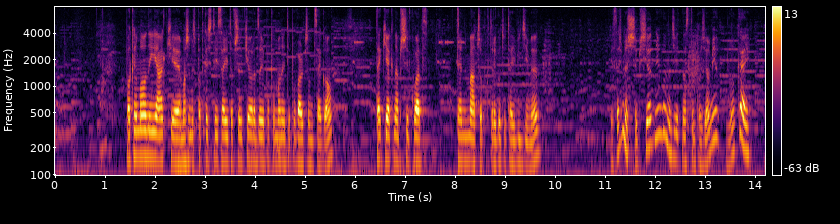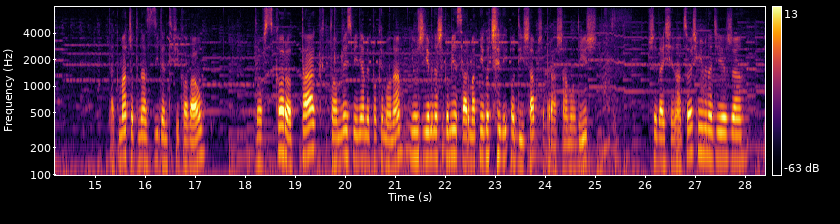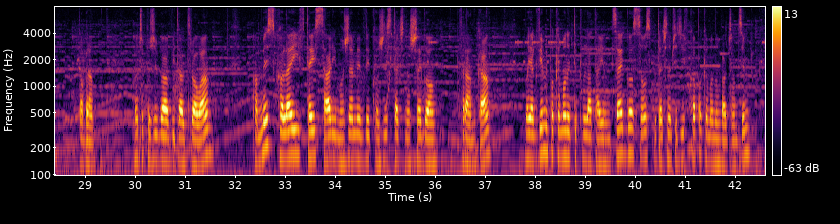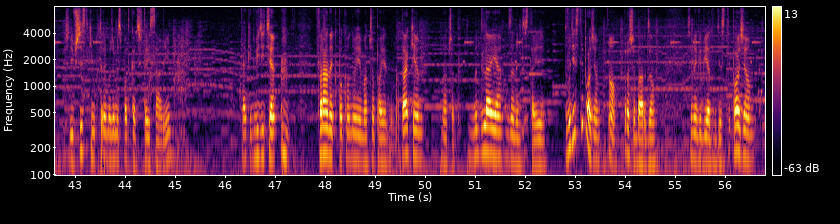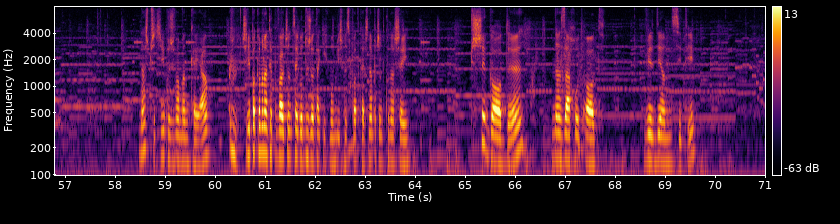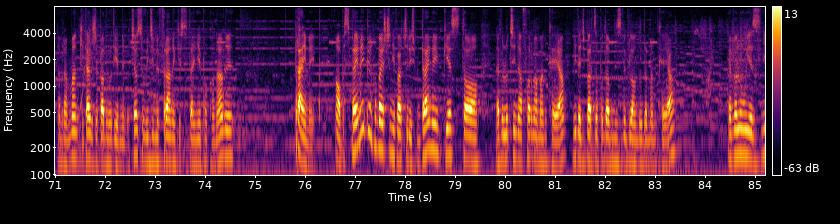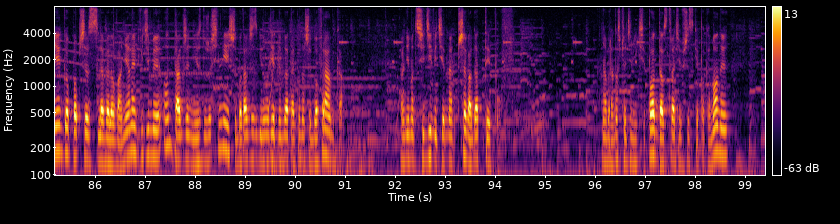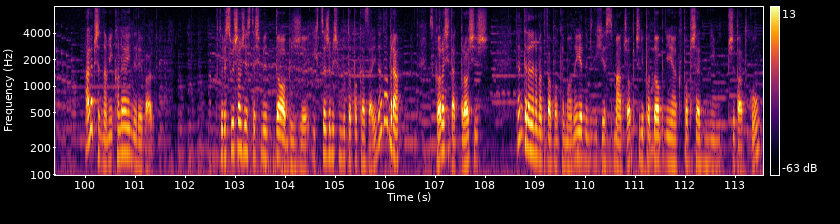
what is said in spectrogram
Pokémony, jakie możemy spotkać w tej sali, to wszelkiego rodzaju Pokémony typu walczącego. Takie jak na przykład ten matchup, którego tutaj widzimy. Jesteśmy szybsi od niego na 19 poziomie? No okej. Tak, matchup nas zidentyfikował. To skoro tak, to my zmieniamy Pokemona i użyjemy naszego mięsa armatniego, czyli Odisha. Przepraszam, Odish. Przydaj się na coś. Miejmy nadzieję, że... Dobra. Matchup używa Vital Trolla. A my z kolei w tej sali możemy wykorzystać naszego Franka. Bo jak wiemy, Pokémony typu latającego są skuteczne przeciwko Pokémonom walczącym, czyli wszystkim, które możemy spotkać w tej sali. Tak jak widzicie, Franek pokonuje Machopa jednym atakiem, Machop mdleje, Zenek dostaje 20 poziom. O, proszę bardzo. Zenek bija 20 poziom. Nasz przeciwnik używa Mankeya, czyli Pokemona typu walczącego. Dużo takich mogliśmy spotkać na początku naszej przygody na zachód od Wildian City. Dobra, Manki także padł od jednego ciosu. Widzimy, Franek jest tutaj niepokonany. Primeape. O, z Primeape'em chyba jeszcze nie walczyliśmy. Primeape jest to ewolucyjna forma Mankeya. Widać bardzo podobny z wyglądu do Mankeya. Ewoluuje z niego poprzez levelowanie, ale jak widzimy on także nie jest dużo silniejszy, bo także zginął od jednego ataku naszego Franka. Ale nie ma co się dziwić, jednak przewaga typów. Dobra, nasz przeciwnik się poddał, stracił wszystkie Pokémony, ale przed nami kolejny rywal, który słyszał, że jesteśmy dobrzy i chce, żebyśmy mu to pokazali. No dobra, skoro się tak prosisz, ten trener ma dwa Pokémony, jednym z nich jest Machop, czyli podobnie jak w poprzednim przypadku.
